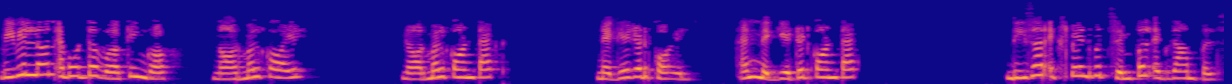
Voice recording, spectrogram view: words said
We will learn about the working of normal coil, normal contact, negated coil and negated contact. These are explained with simple examples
